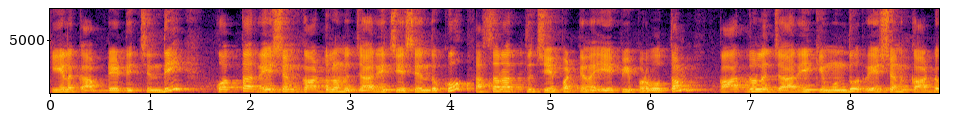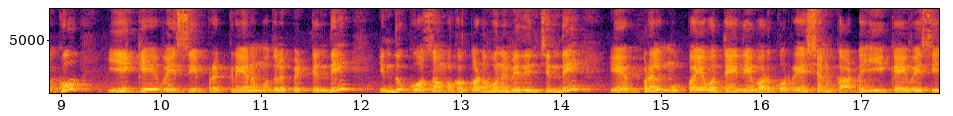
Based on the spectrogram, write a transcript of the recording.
కీలక అప్డేట్ ఇచ్చింది. కొత్త రేషన్ కార్డులను జారీ చేసేందుకు కసరత్తు చేపట్టిన ఏపీ ప్రభుత్వం కార్డుల జారీకి ముందు రేషన్ కార్డుకు ఈ కేవైసీ ప్రక్రియను మొదలుపెట్టింది. ఇందుకోసం ఒక గడువును విధించింది. ఏప్రిల్ ముప్పైవ తేదీ వరకు రేషన్ కార్డు ఈ కేవైసీ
